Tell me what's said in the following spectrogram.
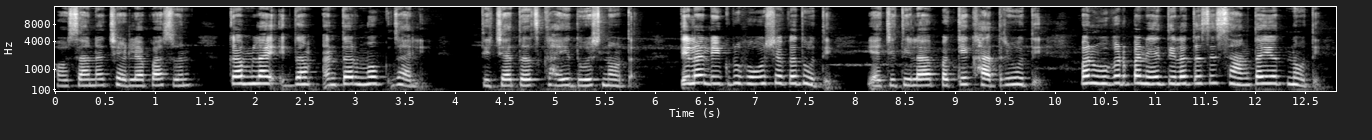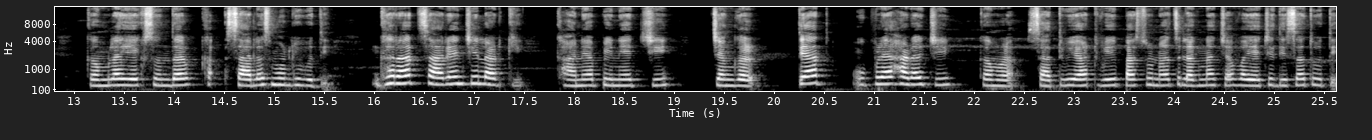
हौसानं छेडल्यापासून कमला एकदम अंतर्मुख झाली. तिच्यातच काही दोष नव्हता. तिला लेकरू होऊ शकत होती. याची तिला पक्की खात्री होती. पण उघडपणे तिला तसे सांगता येत नव्हते. कमला एक सुंदर खा सालस मुलगी होती. घरात साऱ्यांची लाडकी खाण्यापिण्याची चंगळ त्यात उपळ्या हाडाची कमळा. सातवी आठवीपासूनच लग्नाच्या वयाची दिसत होती.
